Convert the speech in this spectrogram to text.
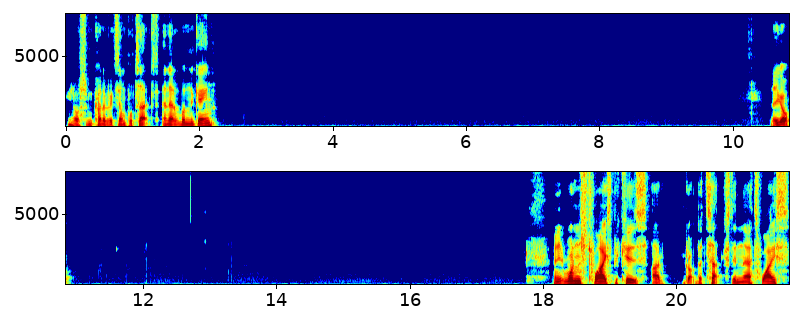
You know, some kind of example text, and then run the game. There you go. And it runs twice because I've got the text in there twice.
